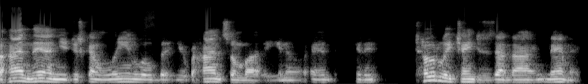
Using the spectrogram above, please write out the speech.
behind then you just kind of lean a little bit and you're behind somebody, you know, and, and it totally changes that dynamic,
